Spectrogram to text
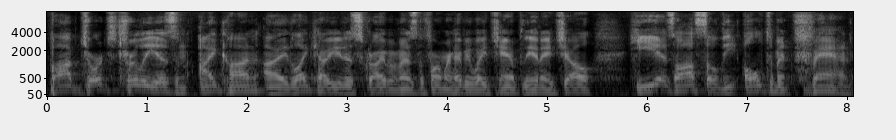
Bob, George truly is an icon. I like how you describe him as the former heavyweight champ of the NHL. He is also the ultimate fan.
